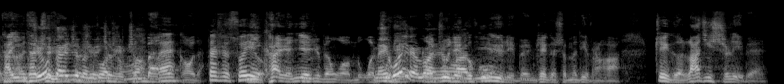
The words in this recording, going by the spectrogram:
它因为它只有在日本做成成本很高的。但是所以你看人家日本，我们我美国也我住这个公寓里边，这个什么地方哈？这个垃圾池里边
